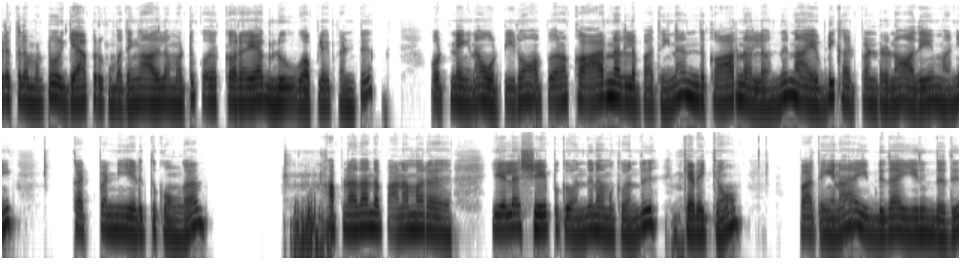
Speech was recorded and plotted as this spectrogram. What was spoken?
இடத்துல மட்டும் ஒரு கேப் இருக்கும் பார்த்தீங்கன்னா அதில் மட்டும் குறை குறையாக க்ளூ அப்ளை பண்ணிட்டு ஒட்டினீங்கன்னா ஒட்டிடும் அப்போ கார்னரில் பார்த்தீங்கன்னா இந்த கார்னரில் வந்து நான் எப்படி கட் பண்ணுறேனோ அதே மாதிரி கட் பண்ணி எடுத்துக்கோங்க. அப்படின்னா தான் அந்த பனைமர இலை ஷேப்புக்கு வந்து நமக்கு வந்து கிடைக்கும். பார்த்தீங்கன்னா இப்படி தான் இருந்தது.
